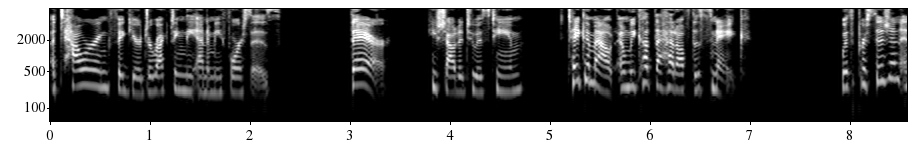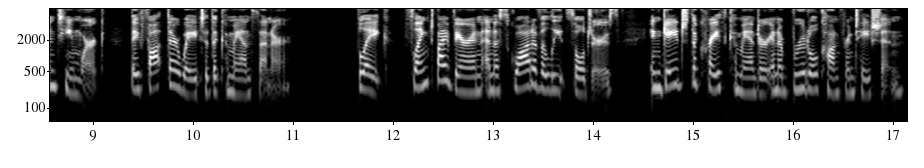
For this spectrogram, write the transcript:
a towering figure directing the enemy forces. There! he shouted to his team. Take him out, and we cut the head off the snake. With precision and teamwork, they fought their way to the command center. Blake, flanked by Varen and a squad of elite soldiers, engaged the Kraith commander in a brutal confrontation.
